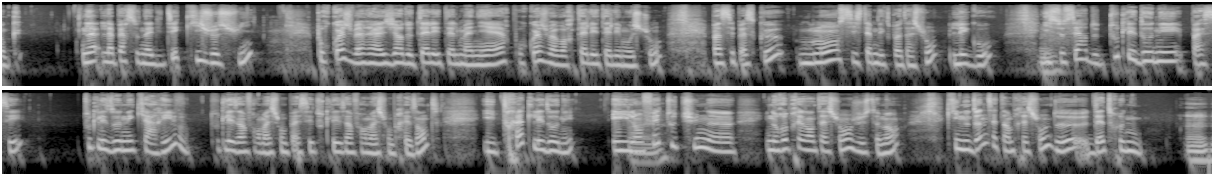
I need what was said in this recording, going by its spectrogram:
Donc, la, la personnalité, qui je suis, pourquoi je vais réagir de telle et telle manière, pourquoi je vais avoir telle et telle émotion, ben c'est parce que mon système d'exploitation, l'ego, Mmh. il se sert de toutes les données passées, toutes les données qui arrivent, toutes les informations passées, toutes les informations présentes. Il traite les données et il en fait toute une, euh, une représentation, justement, qui nous donne cette impression de- d'être nous. Hum.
